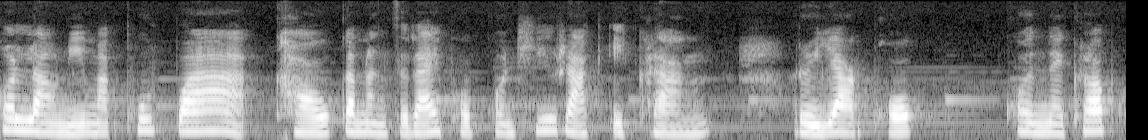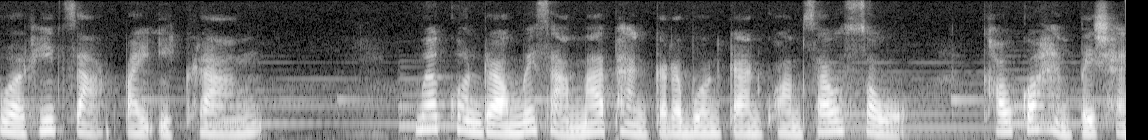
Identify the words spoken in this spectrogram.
คนเหล่านี้มักพูดว่าเขากำลังจะได้พบคนที่รักอีกครั้ง หรืออยากพบคนในครอบครัวที่จากไปอีกครั้ง เมื่อคนเราไม่สามารถผ่านกระบวนการความเศร้าโศก เขาก็หันไปใช้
